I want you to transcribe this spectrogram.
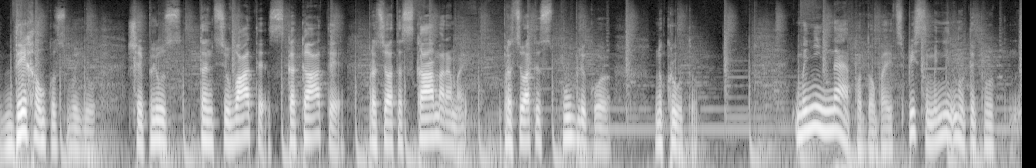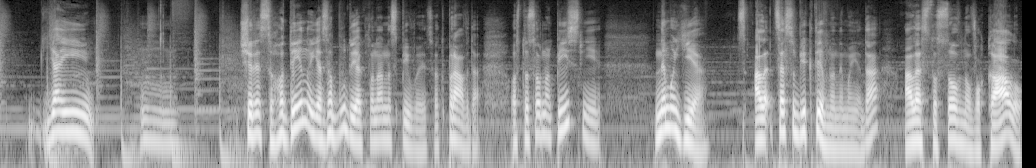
дихалку свою, ще й плюс танцювати, скакати, працювати з камерами, працювати з публікою. Ну круто. Мені не подобається пісня, мені, ну, типу, я її. Через годину я забуду, як вона наспівується. От правда. От стосовно пісні, не моє. Але це суб'єктивно не моє, да? Але стосовно вокалу,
